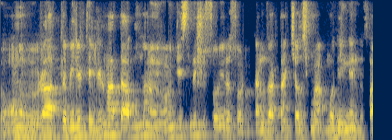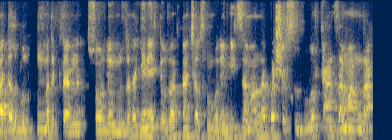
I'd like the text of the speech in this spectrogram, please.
onu rahatlıkla belirtebilirim. Hatta bundan öncesinde şu soruyu da sorduk. Yani uzaktan çalışma modelinin faydalı bulup bulmadıklarını sorduğumuzda da genellikle uzaktan çalışma modelini ilk zamanlar başarısız bulurken zamanla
